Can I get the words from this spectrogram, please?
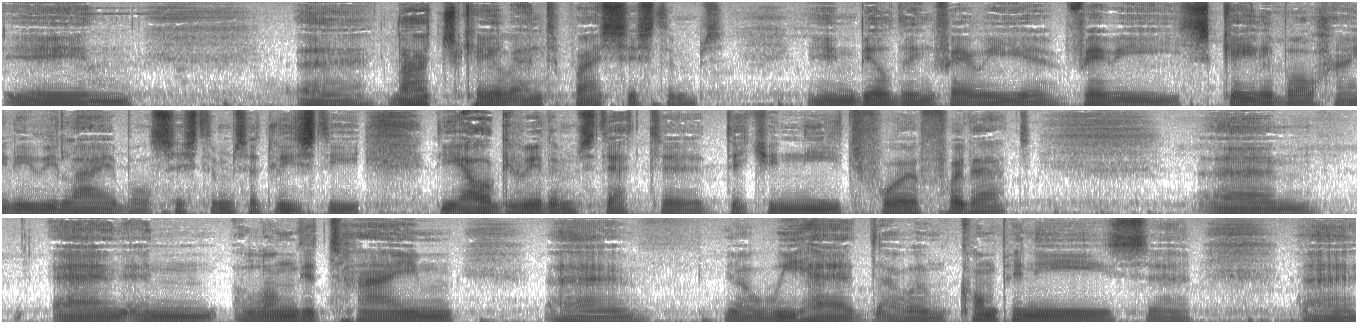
in uh, large scale enterprise systems in building very uh, very scalable, highly reliable systems. At least the the algorithms that uh, that you need for for that. Um, and and along the time, uh, you know, we had our own companies. Uh, uh,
